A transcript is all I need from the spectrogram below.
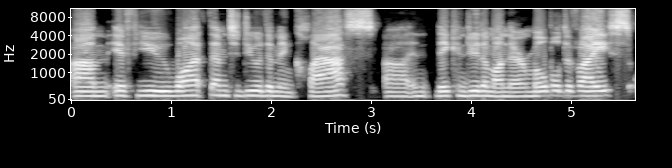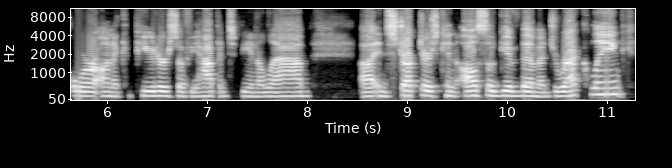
Um, if you want them to do them in class, uh, and they can do them on their mobile device or on a computer. So if you happen to be in a lab, uh, instructors can also give them a direct link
